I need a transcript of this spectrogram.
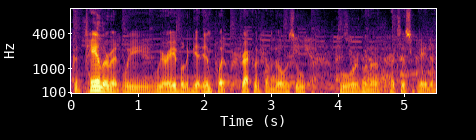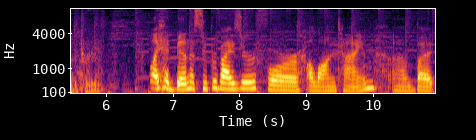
could tailor it, we, we are able to get input directly from those who, who were going to participate in the training. I had been a supervisor for a long time, uh, but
